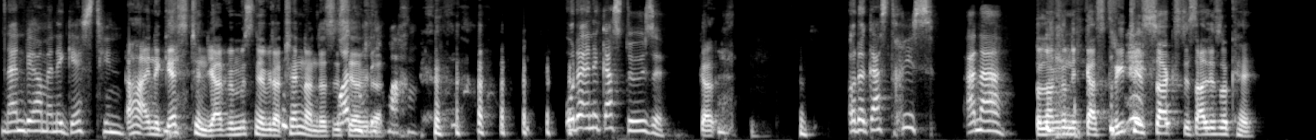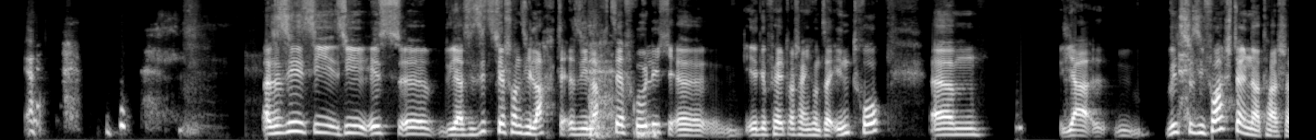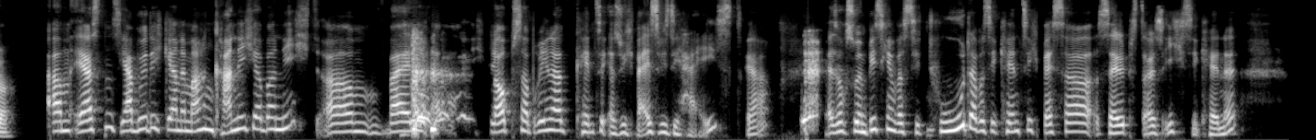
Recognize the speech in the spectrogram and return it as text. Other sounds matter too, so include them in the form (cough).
Nein, wir haben eine Gästin. Ah, eine Gästin. Ja, wir müssen ja wieder gendern. Das ist ja wieder. Machen. Oder eine Gastöse. Ga Oder Gastris. Anna. Solange du nicht Gastritis sagst, ist alles okay. Ja. Also sie, sie, sie ist, äh, ja, sie sitzt ja schon, sie lacht, sie lacht sehr fröhlich. Äh, ihr gefällt wahrscheinlich unser Intro. Ähm, ja, willst du sie vorstellen, Natascha? Ähm, erstens, ja, würde ich gerne machen, kann ich aber nicht, ähm, weil äh, (laughs) ich glaube, Sabrina kennt sie, also ich weiß, wie sie heißt, ja. Also auch so ein bisschen, was sie tut, aber sie kennt sich besser selbst, als ich sie kenne.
